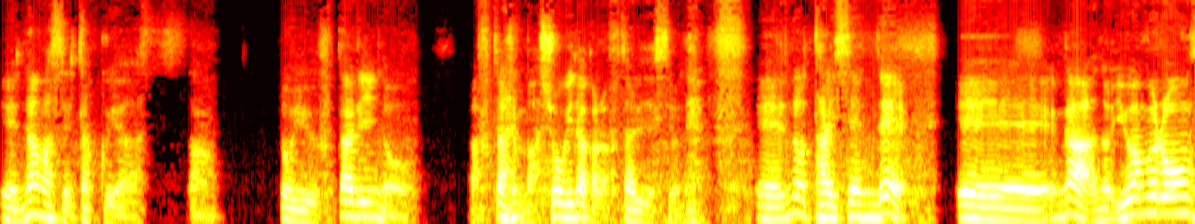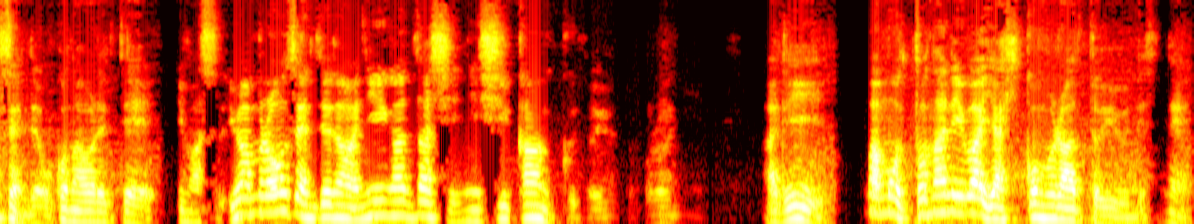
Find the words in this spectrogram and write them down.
え永瀬拓也さんという二人の、あ二人、まあ、将棋だから二人ですよね。えーの対戦で、えーが、あの、岩室温泉で行われています。岩室温泉っていうのは新潟市西関区というところにあり、まあ、もう隣は弥彦村というですね、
